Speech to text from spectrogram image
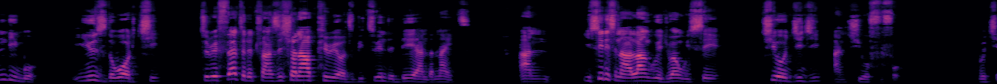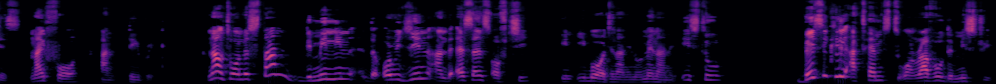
Ndibo used the word Chi to refer to the transitional periods between the day and the night. And you see this in our language when we say Chiojiji and Chiofufo, which is nightfall and daybreak. Now, to understand the meaning, the origin, and the essence of Chi in Igbo Ordinary Omenani is to basically attempt to unravel the mystery,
